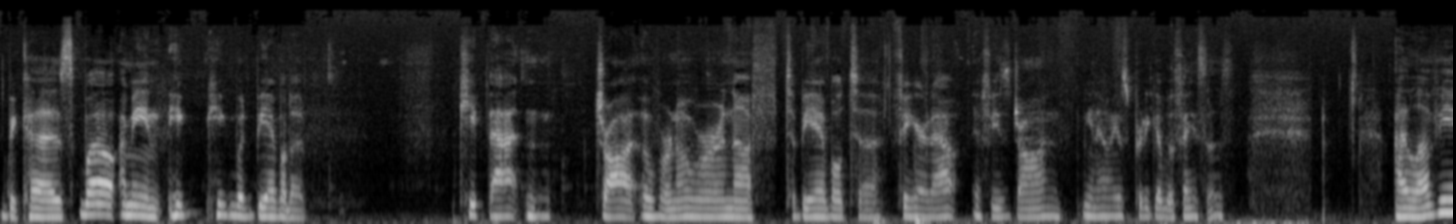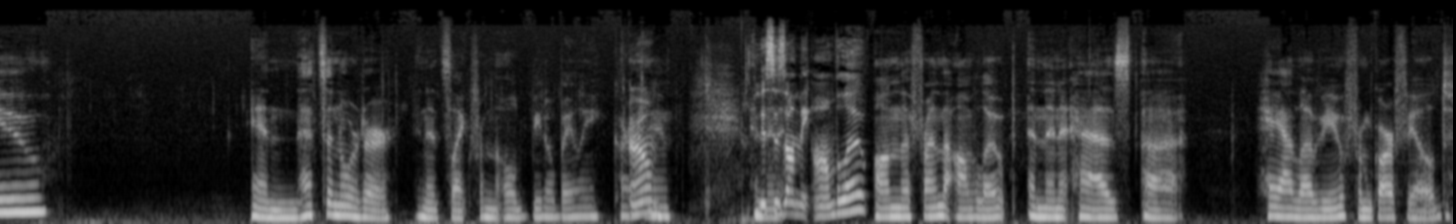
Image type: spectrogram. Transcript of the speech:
it. because, well, I mean, he he would be able to keep that and draw it over and over enough to be able to figure it out if he's drawn. You know, he's pretty good with faces. I love you. And that's an order. And it's like from the old Beetle Bailey cartoon. Oh. And this is on the envelope. on the front of the envelope. And then it has, uh, Hey, I love you from Garfield.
